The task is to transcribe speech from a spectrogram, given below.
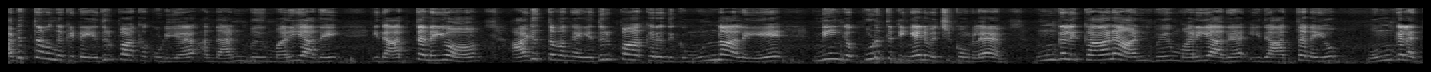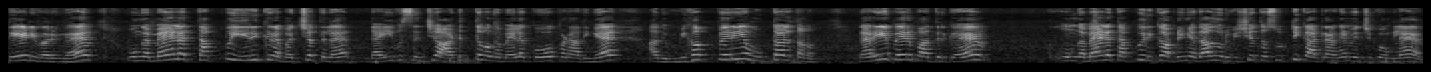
அடுத்தவங்க கிட்ட எதிர்பார்க்கக்கூடிய அந்த அன்பு மரியாதை இது அத்தனையும் அடுத்தவங்க எதிர்பார்க்கறதுக்கு முன்னாலேயே நீங்க கொடுத்துட்டீங்கன்னு வச்சுக்கோங்களேன். உங்களுக்கான அன்பு மரியாதை இது அத்தனையும் உங்களை தேடி வருங்க. உங்க மேல தப்பு இருக்கிற பட்சத்துல தயவு செஞ்சு அடுத்தவங்க மேல கோவப்படாதீங்க. அது மிகப்பெரிய முட்டாள்தனம். நிறைய பேர் பார்த்துருக்கேன். உங்க மேல தப்பு இருக்கு அப்படின்னு ஏதாவது ஒரு விஷயத்த சுட்டி காட்டுறாங்கன்னு வச்சுக்கோங்களேன்.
